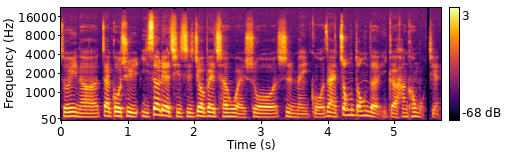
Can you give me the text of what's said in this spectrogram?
所以呢，在过去以色列其实就被称为说是美国在中东的一个航空母舰。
